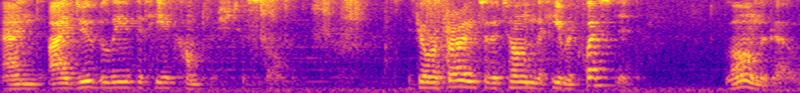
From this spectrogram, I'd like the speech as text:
and I do believe that he accomplished his goal. If you're referring to the tome that he requested long ago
